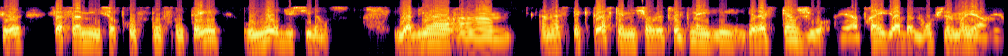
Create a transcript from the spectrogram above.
que sa famille se retrouve confrontée au mur du silence. Il y a bien un, un inspecteur qui a mis sur le truc, mais il, il reste 15 jours. Et après, il dit, ah ben non, finalement, il n'y a rien.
